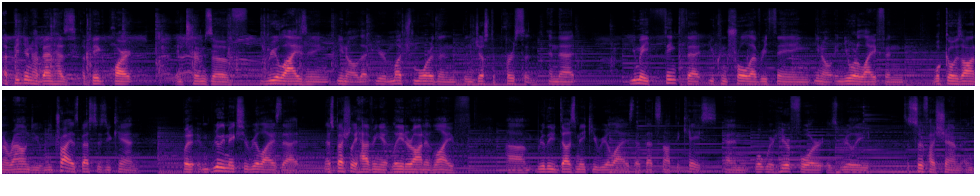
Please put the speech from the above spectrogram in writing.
a Pidyon Haben has a big part in terms of realizing, you know, that you're much more than, than just a person and that you may think that you control everything, you know, in your life and what goes on around you and you try as best as you can. But it really makes you realize that, especially having it later on in life, um, really does make you realize that that's not the case. And what we're here for is really to serve Hashem and,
